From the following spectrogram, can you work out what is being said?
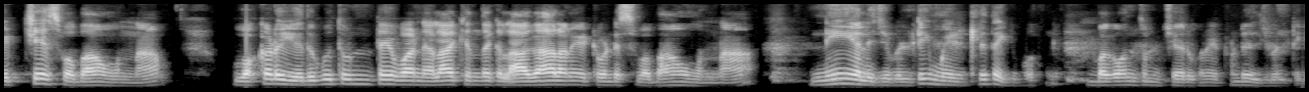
ఏడ్చే స్వభావం ఉన్నా ఒకడు ఎదుగుతుంటే వాడిని ఎలా కిందకి లాగాలనేటువంటి స్వభావం ఉన్నా నీ ఎలిజిబిలిటీ ఇమీడియట్లీ తగ్గిపోతుంది. భగవంతుని చేరుకునేటువంటి ఎలిజిబిలిటీ.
